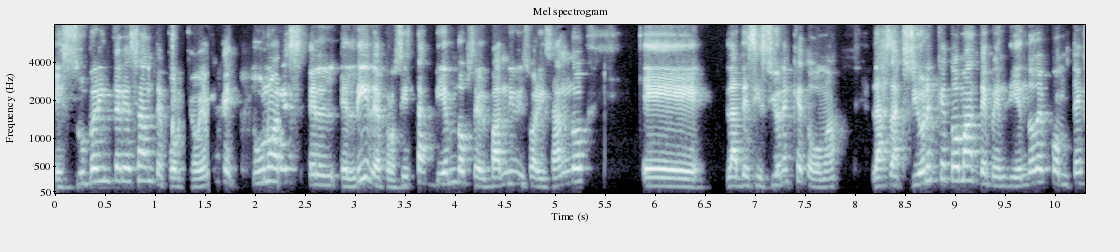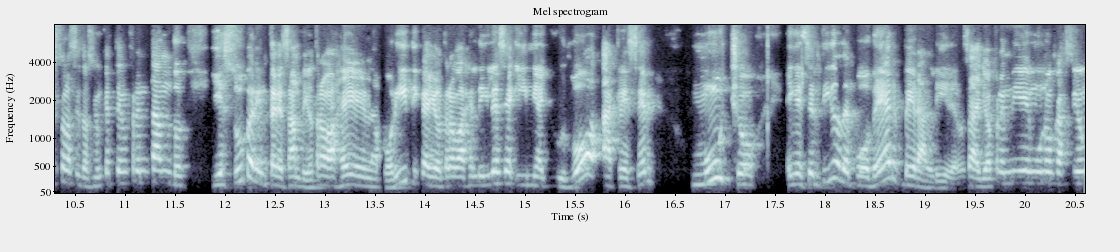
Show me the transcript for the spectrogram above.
es súper interesante porque obviamente tú no eres el, el, líder, pero sí estás viendo, observando y visualizando eh, las decisiones que toma, las acciones que toma dependiendo del contexto, la situación que esté enfrentando. Y es súper interesante. Yo trabajé en la política, yo trabajé en la iglesia y me ayudó a crecer mucho en el sentido de poder ver al líder. O sea, yo aprendí en una ocasión,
